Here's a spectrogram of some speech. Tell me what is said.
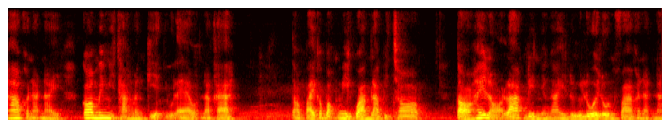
ห้าวขนาดไหน ก็ไม่มีทางรังเกียจอยู่แล้วนะคะ ต่อไปเขาบอกมีความรับผิดชอบ ต่อให้หล่อลากดินยังไง หรือรวยล้นฟ้าขนาดไหน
